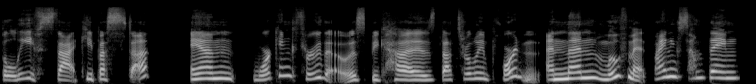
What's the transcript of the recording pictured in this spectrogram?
beliefs that keep us stuck and working through those because that's really important. And then movement, finding something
